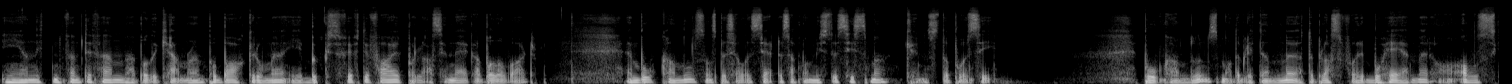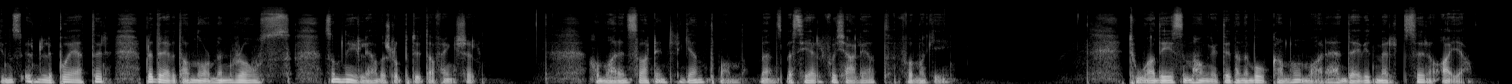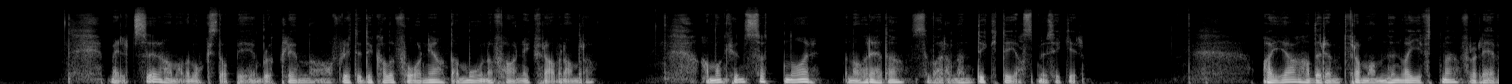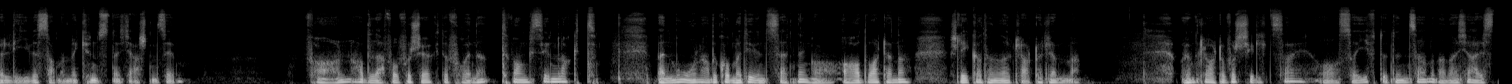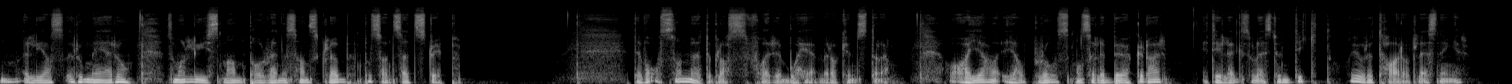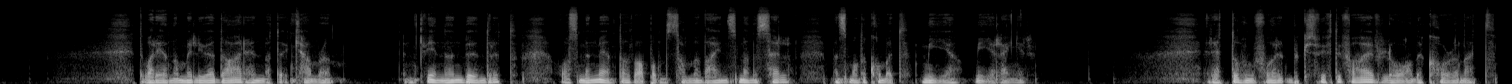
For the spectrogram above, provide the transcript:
I 1955 bodde Cameron på bakrommet i Books 55 på La Cinega Boulevard, en bokhandel som spesialiserte seg på mystisisme, kunst og poesi. Bokhandelen, som hadde blitt en møteplass for bohemer og alskens underlige poeter, ble drevet av Norman Rose, som nylig hadde sluppet ut av fengsel. Han var en svært intelligent mann med en spesiell forkjærlighet for magi. To av de som hang ut i denne bokhandelen, var David Meltzer og Aya. Meltzer han hadde vokst opp i Brooklyn og flyttet til California da moren og faren gikk fra hverandre. Han var kun 17 år, men allerede så var han en dyktig jazzmusiker. Aya hadde rømt fra mannen hun var gift med, for å leve livet sammen med kunstnerkjæresten sin. Faren hadde derfor forsøkt å få henne tvangsinnlagt, men moren hadde kommet til unnsetning og advart henne, slik at hun hadde klart å rømme. Og hun klarte å få skilt seg, og så giftet hun seg med denne kjæresten, Elias Romero, som var lysmann på Renaissance Club på Sunset Strip. Det var også en møteplass for bohemer og kunstnere, og Aya hjalp Rose med å selge bøker der, i tillegg så leste hun dikt og gjorde tarotlesninger. Det var gjennom miljøet der hun møtte Cameron, en kvinne hun beundret, og som hun mente at var på den samme veien som henne selv, men som hadde kommet mye, mye lenger. Rett overfor Books 55 lå The Coronet,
